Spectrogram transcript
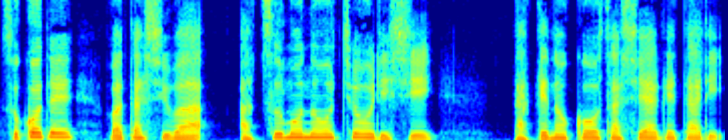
そこで私は厚物を調理しタケノコを差し上げたり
